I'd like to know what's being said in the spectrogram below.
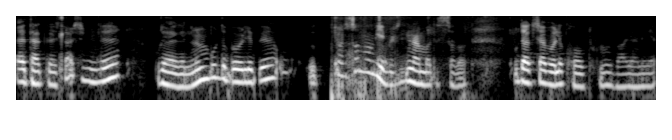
Evet arkadaşlar şimdi buraya gelelim. Burada böyle bir yani salon diyebiliriz. Dinlenme odası salon. Burada arkadaşlar böyle koltuğumuz var. Yani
